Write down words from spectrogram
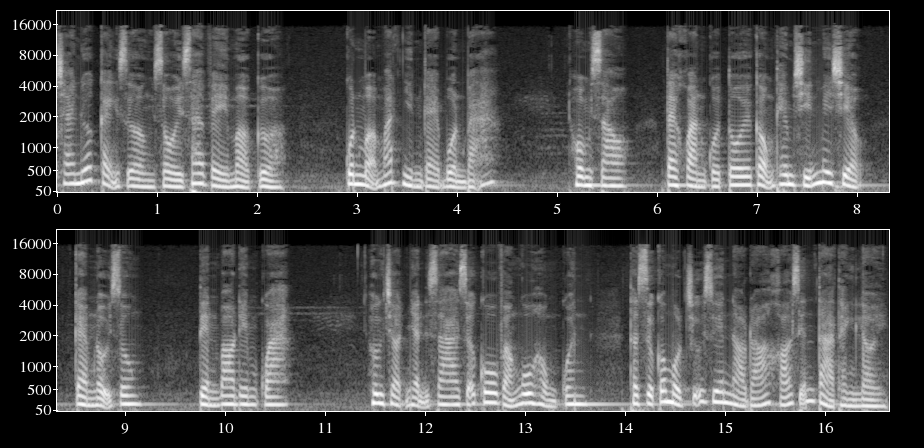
chai nước cạnh giường rồi ra về mở cửa. Quân mở mắt nhìn vẻ buồn bã. Hôm sau, Tài khoản của tôi cộng thêm 90 triệu, Kèm nội dung, Tiền bo đêm qua. Hương chợt nhận ra giữa cô và Ngô Hồng Quân, Thật sự có một chữ duyên nào đó khó diễn tả thành lời.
